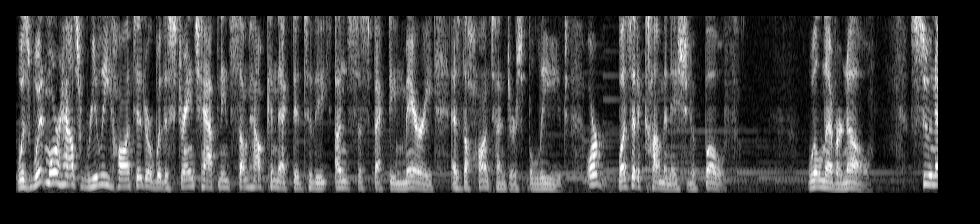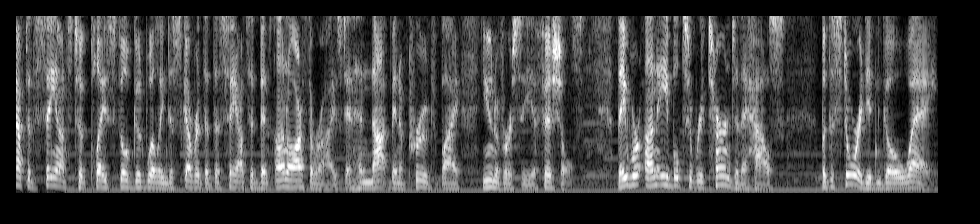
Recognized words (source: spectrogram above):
Was Whittemore House really haunted, or were the strange happenings somehow connected to the unsuspecting Mary, as the haunt hunters believed? Or was it a combination of both? We'll never know. Soon after the seance took place, Phil Goodwilling discovered that the seance had been unauthorized and had not been approved by university officials. They were unable to return to the house, but the story didn't go away.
